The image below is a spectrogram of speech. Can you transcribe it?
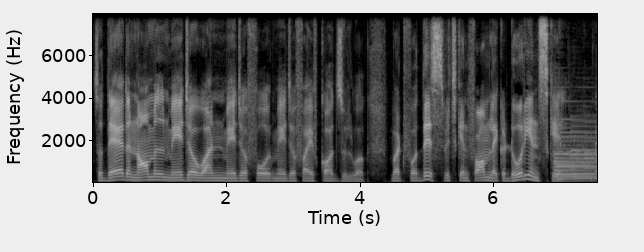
So there the normal major 1 major 4 major 5 chords will work. But for this which can form like a dorian scale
